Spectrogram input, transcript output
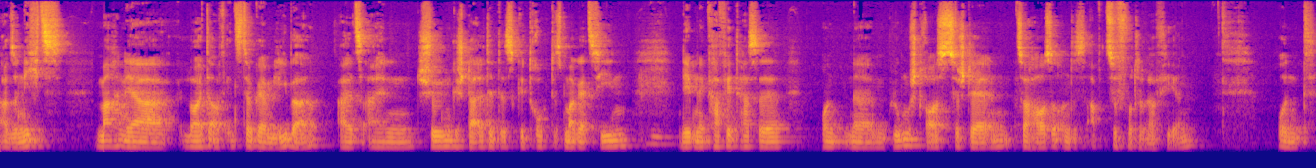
Also nichts machen ja Leute auf Instagram lieber, als ein schön gestaltetes, gedrucktes Magazin mhm. neben eine Kaffeetasse und einen Blumenstrauß zu stellen zu Hause und es abzufotografieren. Und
